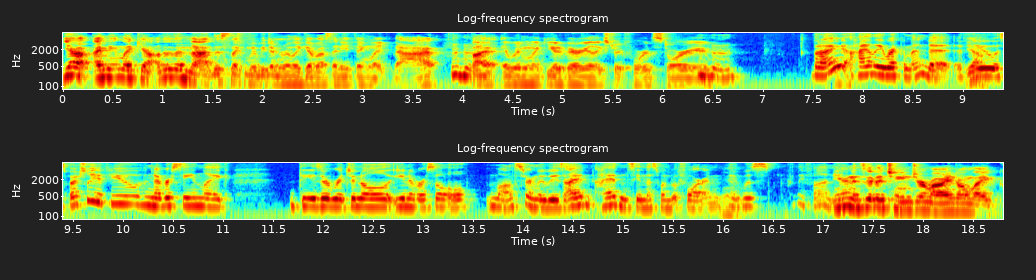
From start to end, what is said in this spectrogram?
Yeah, I mean, like, yeah. Other than that, this like movie didn't really give us anything like that. Mm-hmm. But it went like you had a very like straightforward story. But I highly recommend it if Yeah. you, especially if you've never seen like these original Universal monster movies. I I hadn't seen this one before, and it was really fun. Yeah, and it's gonna change your mind on like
